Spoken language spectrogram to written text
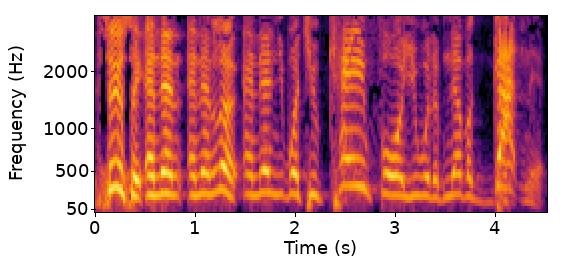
Seriously. And then, and then look, and then what you came for, you would have never gotten it.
